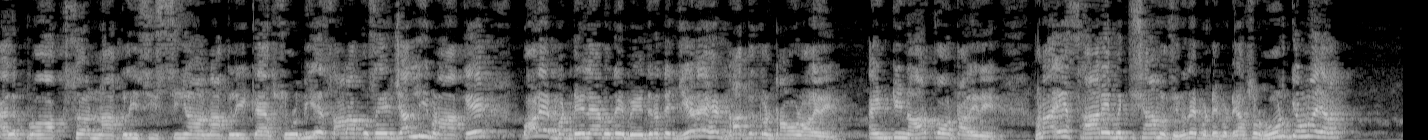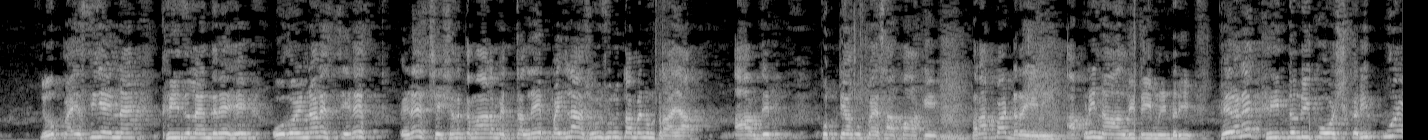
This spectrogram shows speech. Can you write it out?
ਐਲਪ੍ਰੋਕਸ ਨਕਲੀ ਸੀਸੀਆਂ, ਨਕਲੀ ਕੈਪਸੂਲ, ਵੀ ਇਹ ਸਾਰਾ ਕੁਝ ਇਹ ਜਾਲੀ ਬਣਾ ਕੇ ਬਾਹਲੇ ਵੱਡੇ ਲੈਵਲ ਤੇ ਵੇਚਦੇ ਨੇ ਤੇ ਜਿਹੜੇ ਇਹ ਡਰੱਗ ਕੰਟਰੋਲ ਵਾਲੇ ਨੇ ਐਂਟੀ ਨਾਰਕੋਟ ਵਾਲੇ ਨੇ, ਹਨਾ, ਇਹ ਸਾਰੇ ਵਿੱਚ ਸ਼ਾਮਲ ਸੀ ਇਹਨਾਂ ਦੇ ਵੱਡੇ ਵੱਡੇ ਅਫਸਰ। ਹੋਣ ਕਿਉਂ ਨਾ ਯਾਰ? ਜਦੋਂ ਪੈਸੇ ਹੀ ਇੰਨਾ ਖਰੀਦ ਲੈਂਦੇ ਨੇ ਇਹ, ਉਦੋਂ ਇਹਨਾਂ ਨੇ, ਇਹਨੇ ਇਹਨੇ ਸ਼ੇਸ਼ਨ ਕੁਮਾਰ ਮਿੱਤਲ ਨੇ ਪਹਿਲਾਂ ਸ਼ੁਰੂ ਸ਼ੁਰੂ ਤਾਂ ਮੈਨੂੰ ਡਰਾਇਆ। ਆਪਦੇ ਕੁੱਤਿਆਂ ਨੂੰ ਪੈਸਾ ਪਾ ਕੇ, ਪਰ ਆਪਾਂ ਡਰੇ ਨਹੀਂ। ਆਪਣੀ ਨਾਲ ਦੀ ਟੀਮ ਨਹੀਂ ਡਰੀ। ਫਿਰ ਇਹਨੇ ਖਰੀਦਣ ਦੀ ਕੋਸ਼ਿਸ਼ ਕਰੀ ਪੂਰੇ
